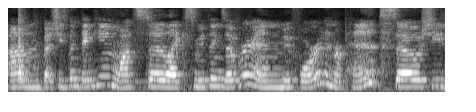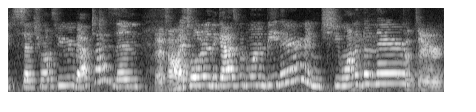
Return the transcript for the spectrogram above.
Um, but she's been thinking, wants to like smooth things over and move forward and repent. So she said she wants to be rebaptized, and That's I told her the guys would want to be there, and she wanted them there. But they're,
